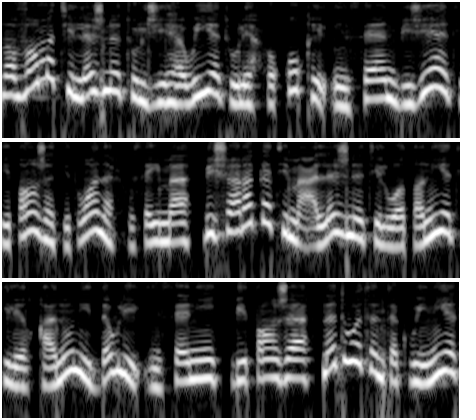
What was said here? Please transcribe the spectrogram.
نظمت اللجنة الجهوية لحقوق الإنسان بجهة طنجة طوان الحسيمة بشراكة مع اللجنة الوطنية للقانون الدولي الإنساني بطنجة ندوة تكوينية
